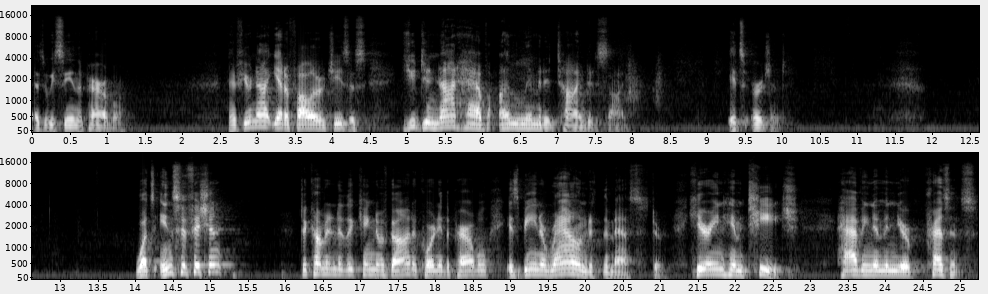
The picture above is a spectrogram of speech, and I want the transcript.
as we see in the parable. And if you're not yet a follower of Jesus, you do not have unlimited time to decide. It's urgent. What's insufficient to come into the kingdom of God, according to the parable, is being around the Master, hearing him teach, having him in your presence,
